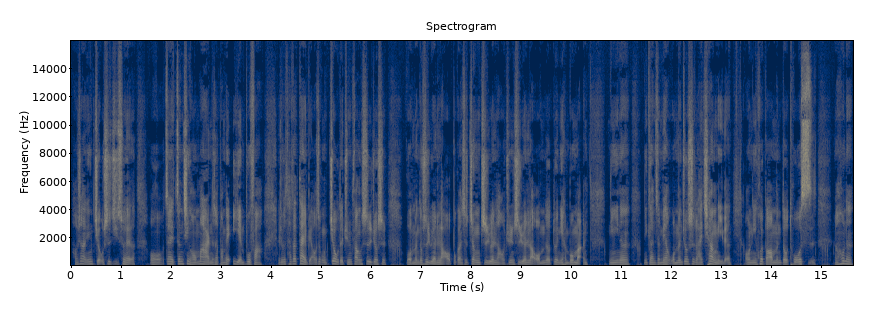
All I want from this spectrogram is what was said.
好像已经九十几岁了哦。在曾庆红骂人的时候，旁边一言不发，也就是他在代表这种旧的军方式，就是我们都是元老，不管是政治元老、军事元老，我们都对你很不满。你呢，你敢怎么样？我们就是来呛你的哦。你会把我们都拖死。然后呢，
